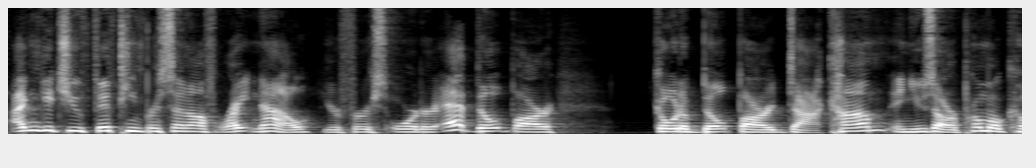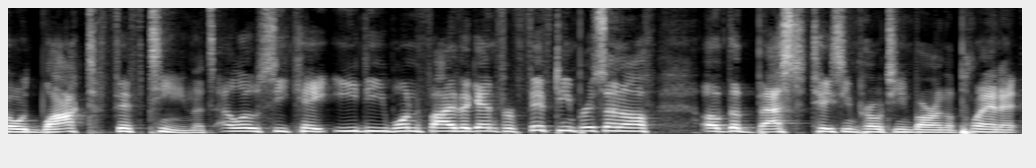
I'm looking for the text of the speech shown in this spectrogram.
I can get you 15% off right now, your first order at Built Bar. Go to builtbar.com and use our promo code LOCKED15. That's L O C K E D 1 5 again for 15% off of the best tasting protein bar on the planet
